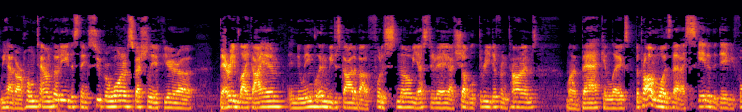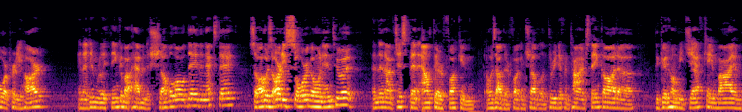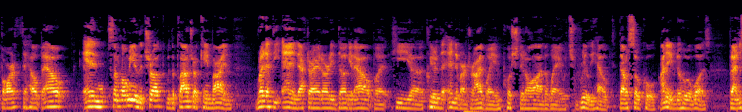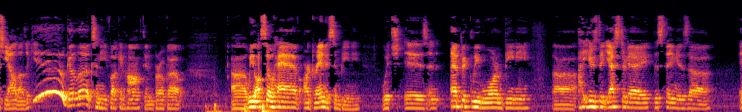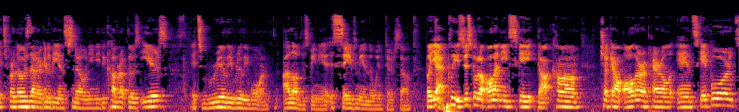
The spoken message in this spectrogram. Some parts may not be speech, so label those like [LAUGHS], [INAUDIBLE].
we have our hometown hoodie. This thing's super warm, especially if you're uh, buried like I am in New England. We just got about a foot of snow yesterday. I shoveled three different times, my back and legs. The problem was that I skated the day before pretty hard, and I didn't really think about having to shovel all day the next day. So I was already sore going into it, and then I've just been out there fucking. I was out there fucking shoveling three different times. Thank God, uh, the good homie Jeff came by and Barth to help out, and some homie in the truck with the plow truck came by and right at the end after I had already dug it out, but he uh, cleared the end of our driveway and pushed it all out of the way, which really helped. That was so cool. I didn't even know who it was, but I just yelled. I was like, "You, good looks!" and he fucking honked and broke out. Uh, we also have our Grandison beanie, which is an epically warm beanie. Uh, [LAUGHS] I used it yesterday. This thing is, uh, it's for those that are going to be in snow and you need to cover up those ears. It's really, really warm. I love this beanie. It, it saves me in the winter. So, but yeah, please just go to allineedskate.com. Check out all our apparel and skateboards.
